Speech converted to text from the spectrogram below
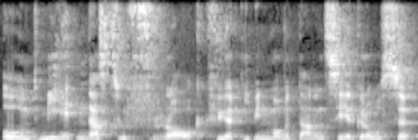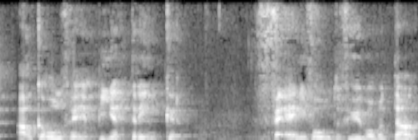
Und mir hätten das zur Frage geführt, ich bin momentan ein sehr grosser alkoholfreier Biertrinker, Fan voll dafür momentan.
